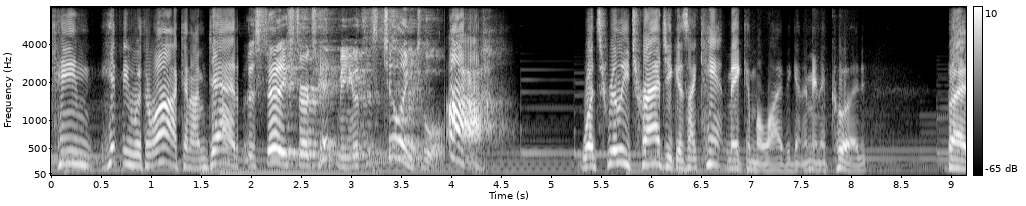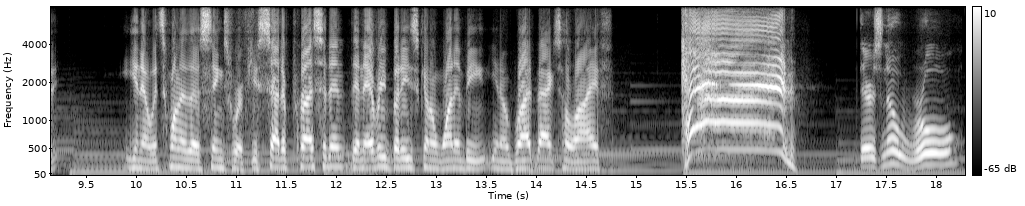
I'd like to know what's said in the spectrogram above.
Cain hit me with a rock and I'm dead. But instead, he starts hitting me with his tilling tool. Ah! What's really tragic is I can't make him alive again. I mean, I could, but you know, it's one of those things where if you set a precedent, then everybody's going to want to be, you know, brought back to life. Cain! There's no rule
